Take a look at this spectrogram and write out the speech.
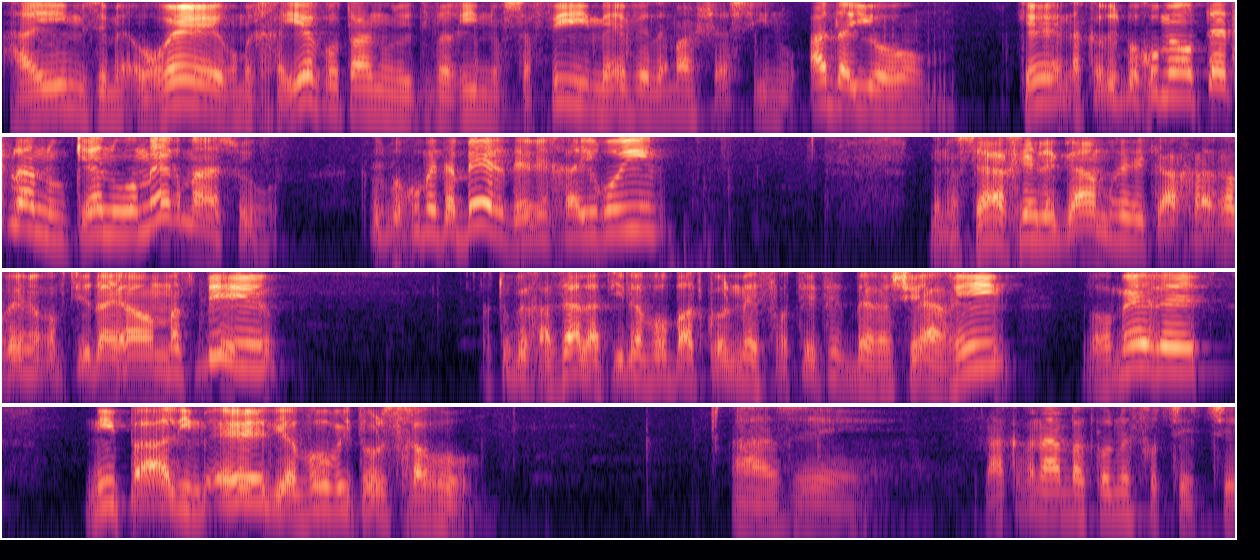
האם זה מעורר או מחייב אותנו לדברים נוספים מעבר למה שעשינו עד היום, כן? הקדוש ברוך הוא מאותת לנו, כן? הוא אומר משהו. הקדוש ברוך הוא מדבר דרך האירועים. בנושא אחר לגמרי, ככה רבינו רב צבי יהודה היה מסביר, כתוב בחז"ל, עתיד לבוא בת קול מפוצצת בראשי ערים, ואומרת, מי פעל עם אל יבוא ויטול שכרו. אז אה, מה הכוונה בת קול מפוצצת?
